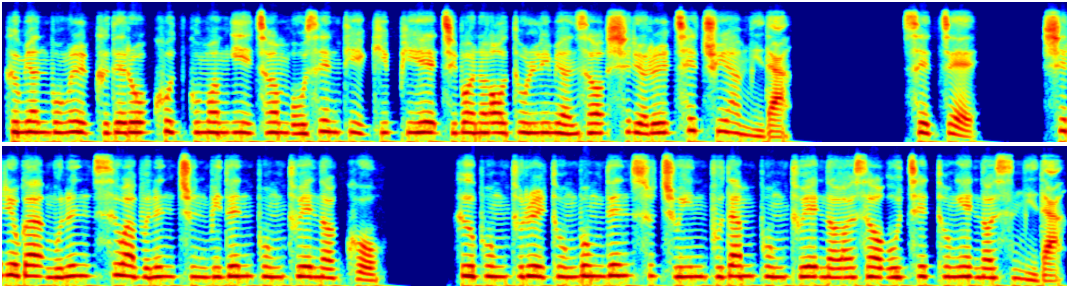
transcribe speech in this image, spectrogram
그 면봉을 그대로 콧구멍 2.5cm 깊이에 집어넣어 돌리면서 시료를 채취합니다. 셋째, 시료가 무는 스와브는 준비된 봉투에 넣고 그 봉투를 동봉된 수추인 부담 봉투에 넣어서 우체통에 넣습니다.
